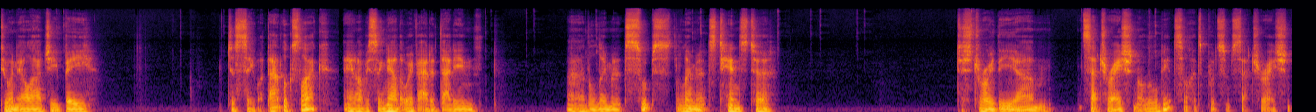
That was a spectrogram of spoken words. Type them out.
do an LRGB to see what that looks like. And obviously now that we've added that in, uh, the luminance, whoops, the luminance tends to destroy the um, saturation a little bit. So let's put some saturation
